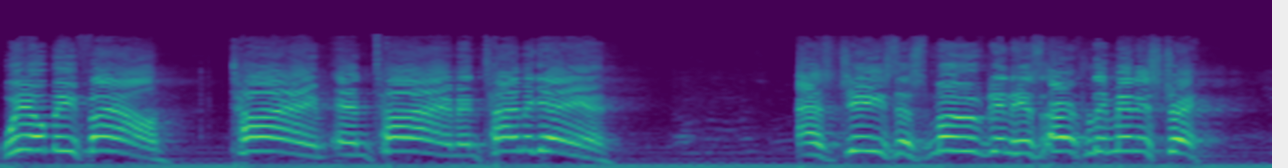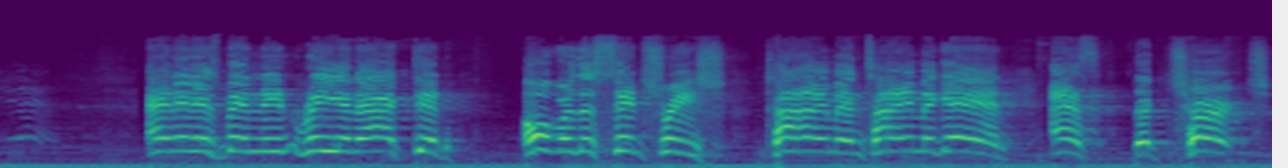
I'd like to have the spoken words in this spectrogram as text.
will be found time and time and time again as Jesus moved in his earthly ministry. And it has been reenacted over the centuries, time and time again, as the church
